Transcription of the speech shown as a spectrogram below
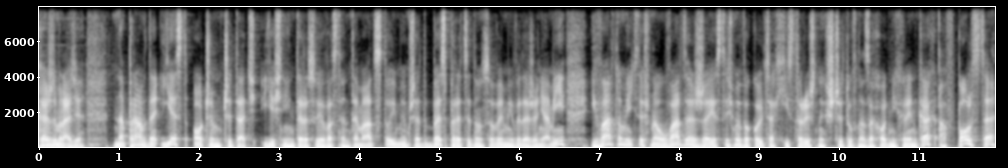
W każdym razie, naprawdę jest o czym czytać, jeśli interesuje Was ten temat. Stoimy przed bezprecedensowymi wydarzeniami i warto mieć też na uwadze, że jesteśmy w okolicach historycznych szczytów na zachodnich rynkach, a w Polsce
